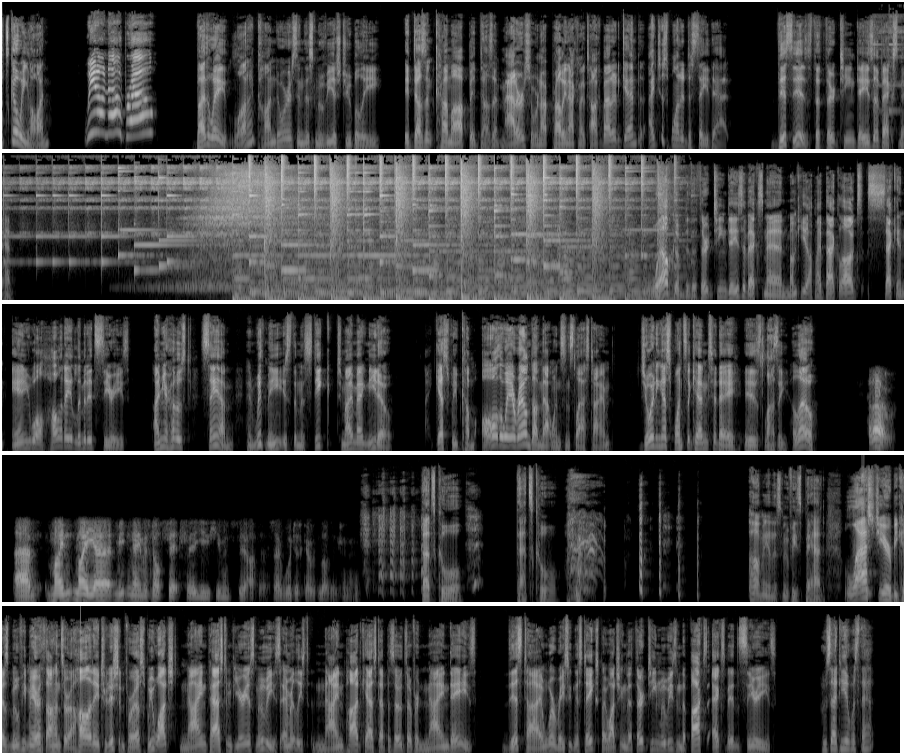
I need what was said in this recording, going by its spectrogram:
What's going on? We don't know, bro. By the way, Lana Condor is in this movie as Jubilee. It doesn't come up, it doesn't matter, so we're not probably not going to talk about it again, but I just wanted to say that. This is the 13 Days of X-Men. Welcome to the 13 Days of X Men, Monkey Off My Backlog's second annual holiday limited series. I'm your host, Sam, and with me is the Mystique to my Magneto. I guess we've come all the way around on that one since last time. Joining us once again today is Lazi. Hello. Hello. Um, my my uh, mutant name is not fit for you humans to utter, so we'll just go with Lazi for now. That's cool. That's cool. Oh man, this movie's bad. Last year, because movie marathons are a holiday tradition for us, we watched nine Fast and Furious movies and released nine podcast episodes over nine days. This time, we're racing the stakes by watching the 13 movies in the Fox X Men series. Whose idea was that?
